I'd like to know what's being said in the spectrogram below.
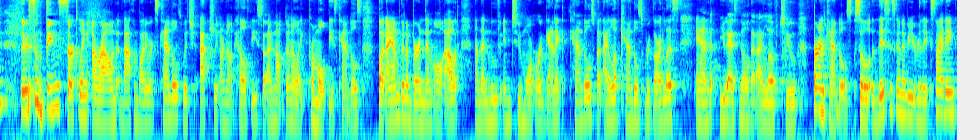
there's some things circling around Bath and Body Works candles, which actually are not healthy. So I'm not gonna like promote these candles, but I am gonna burn them all out and then move into more organic candles. But I love candles regardless. And you guys know that I love to burn candles. So this is gonna be really exciting.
